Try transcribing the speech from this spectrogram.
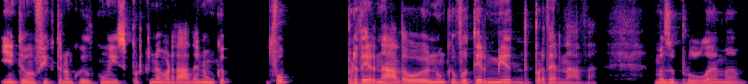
E então eu fico tranquilo com isso, porque na verdade eu nunca vou perder nada, ou eu nunca vou ter medo de perder nada. Mas o problema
